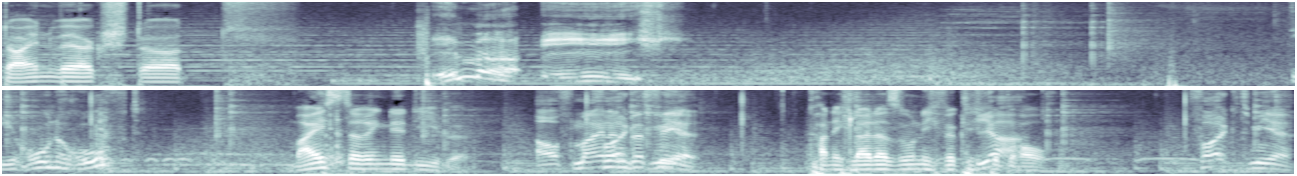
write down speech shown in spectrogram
Steinwerkstatt. Immer ich! Die Rune ruft. Meisterring der Diebe. Auf meinen Folgt Befehl. Kann ich leider so nicht wirklich Ja. gebrauchen. Folgt mir.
